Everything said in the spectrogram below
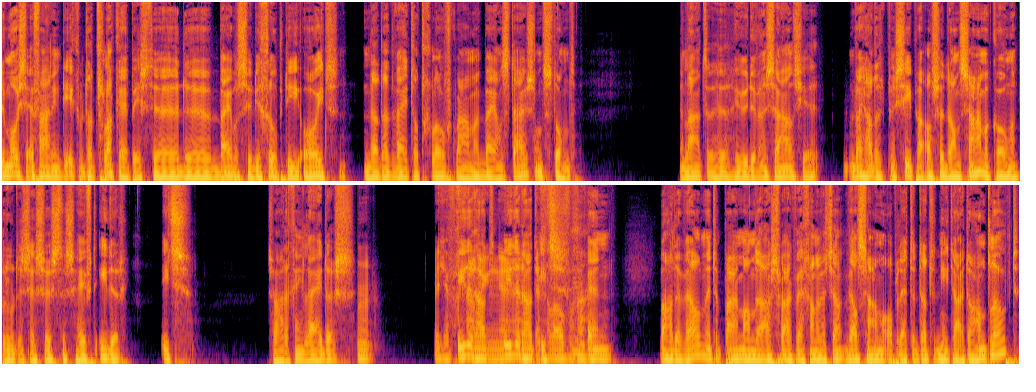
de mooiste ervaring die ik op dat vlak heb... is de, de bijbelstudiegroep die ooit... nadat wij tot geloof kwamen bij ons thuis ontstond. En later huurden we een zaaltje. Wij hadden het principe als we dan samenkomen... broeders en zusters, heeft ieder iets. Ze hadden geen leiders. Beetje Ieder had, vergadering, eh, ieder had iets. gelovigen. En we hadden wel met een paar man de afspraak... wij gaan er wel samen opletten dat het niet uit de hand loopt.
